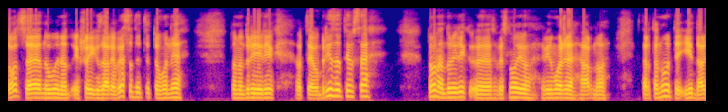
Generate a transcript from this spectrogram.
то це, ну, ви на- якщо їх зараз висадити, то вони то на другий рік оце обрізати все, то на другий рік е, весною він може гарно стартанути і далі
